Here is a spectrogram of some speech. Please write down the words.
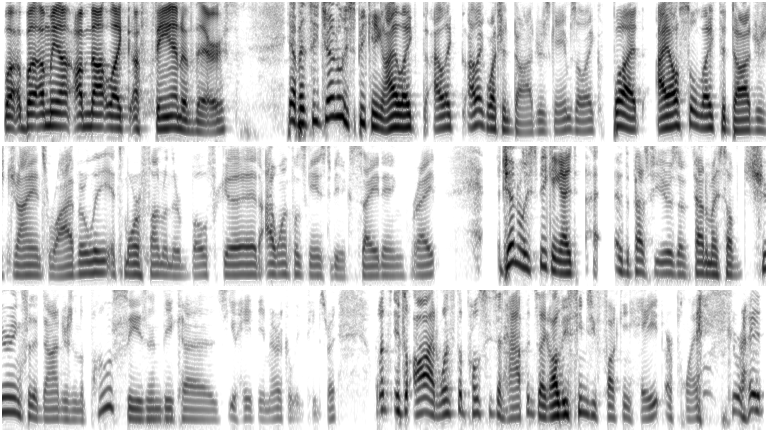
but but I mean, I, I'm not like a fan of theirs. Yeah, but see, generally speaking, I like I like I like watching Dodgers games. I like, but I also like the Dodgers Giants rivalry. It's more fun when they're both good. I want those games to be exciting, right? Generally speaking, I, I over the past few years I've found myself cheering for the Dodgers in the postseason because you hate the American League teams, right? Once it's odd once the postseason happens, like all these teams you fucking hate are playing, right?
